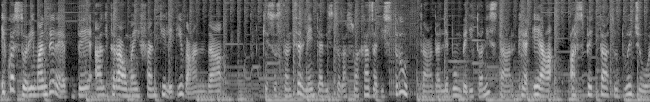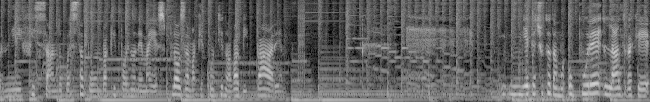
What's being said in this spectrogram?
e questo rimanderebbe al trauma infantile di Wanda che sostanzialmente ha visto la sua casa distrutta dalle bombe di Tony Stark e ha aspettato due giorni fissando questa bomba che poi non è mai esplosa ma che continuava a bippare. Eh, mi è piaciuta da molto oppure l'altra che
